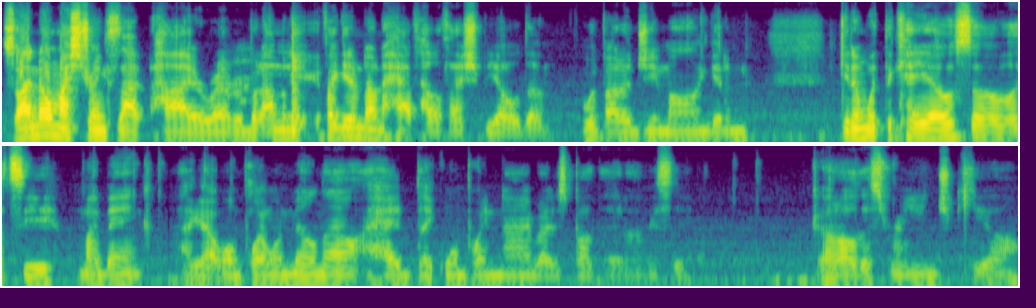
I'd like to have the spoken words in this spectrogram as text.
So I know my strength's not high or whatever, but I'm gonna if I get him down to half health I should be able to whip out a Gmaul and get him get him with the KO. So let's see my bank. I got 1.1 mil now. I had like 1.9, but I just bought that obviously. Got all this range Kia.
